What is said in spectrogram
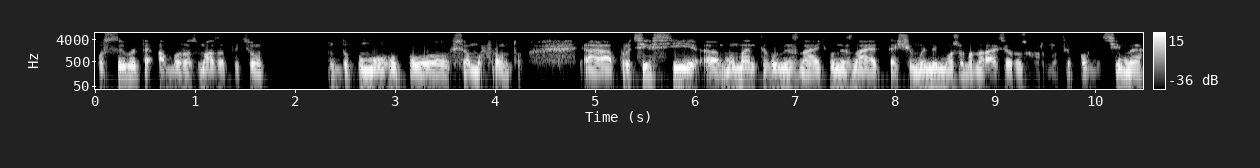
посилити, або розмазати цю допомогу по всьому фронту. Про ці всі моменти вони знають. Вони знають те, що ми не можемо наразі розгорнути повноцінне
